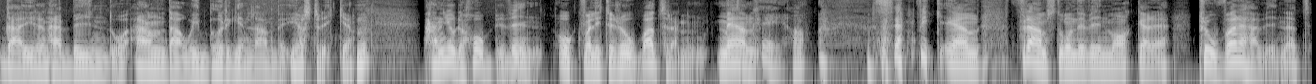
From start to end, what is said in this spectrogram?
där i den här byn då, Andau i Burgenland i Österrike. Han gjorde hobbyvin och var lite road sådär. Men Okej, ja. Sen fick en framstående vinmakare prova det här vinet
